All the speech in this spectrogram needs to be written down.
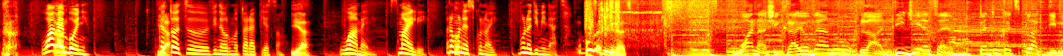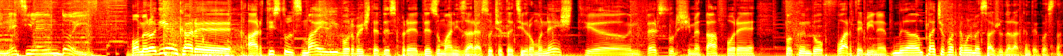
Oameni Da. buni, că Ia. tot uh, vine următoarea piesă. Ia. Oameni, smiley, rămâneți cu noi. Bună dimineața! Bună dimineața! Oana și Craioveanu la DGFM. Pentru că îți plac diminețile în doi. O melodie în care artistul Smiley vorbește despre dezumanizarea societății românești uh, în versuri și metafore, făcând-o foarte bine. Uh, Îmi place foarte mult mesajul de la cântecul ăsta.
